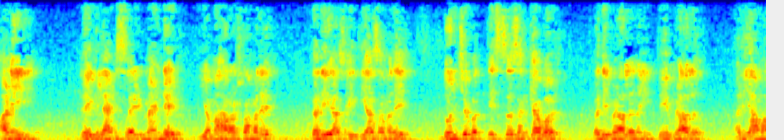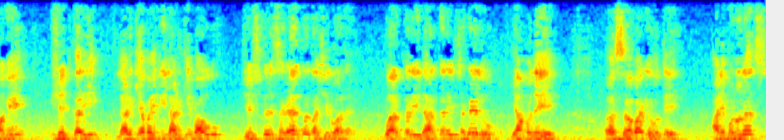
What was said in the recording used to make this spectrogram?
आणि एक लँडस्लाईड मॅन्डेट या महाराष्ट्रामध्ये कधी असं इतिहासामध्ये दोनशे बत्तीसचं संख्याबळ कधी मिळालं नाही ते मिळालं. आणि यामागे शेतकरी लाडक्या बहिणी लाडके भाऊ ज्येष्ठ सगळ्यांचाच आशीर्वाद आहे. वारकरी धारकरी सगळे लोक यामध्ये सहभागी होते. आणि म्हणूनच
